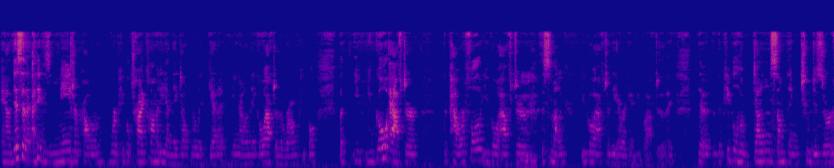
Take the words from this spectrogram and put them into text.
And this, uh, I think, is a major problem where people try comedy and they don't really get it, you know, and they go after the wrong people. But you, you go after the powerful, you go after the smug, you go after the arrogant, you go after the, the the people who have done something to deserve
